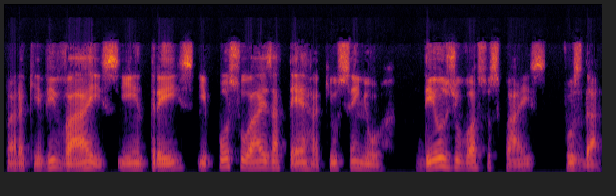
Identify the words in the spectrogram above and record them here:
para que vivais e entreis e possuais a terra que o Senhor, Deus de vossos pais, vos dá.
